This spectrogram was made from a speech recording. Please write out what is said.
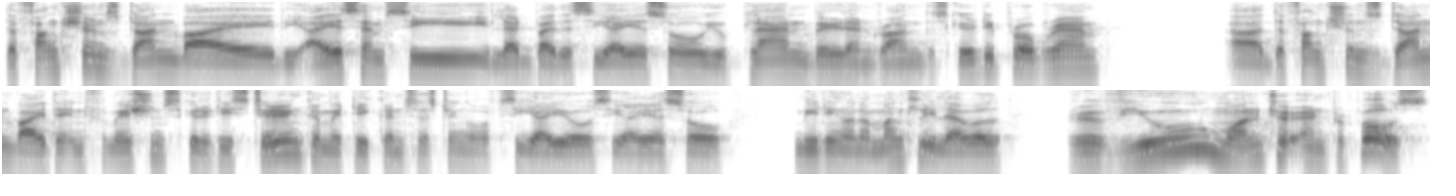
The functions done by the ISMC, led by the CISO, you plan, build, and run the security program. uh, the functions done by the Information Security Steering Committee consisting of CIO, CISO, meeting on a monthly level, review, monitor, and propose.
